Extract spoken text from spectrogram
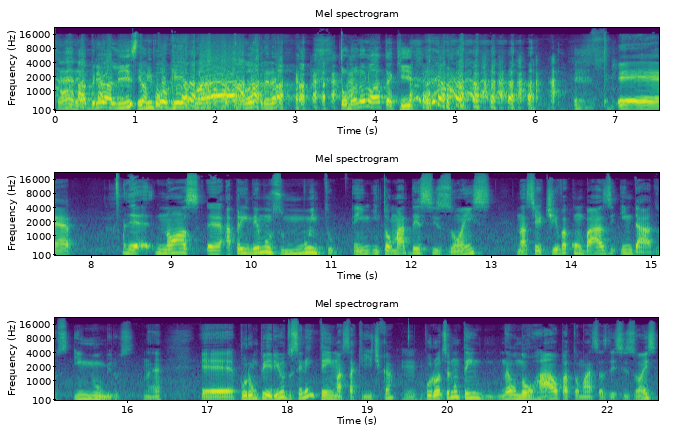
sério? Abriu a lista, Eu me pô. empolguei agora a outra, né? Tomando nota aqui. É, é, nós é, aprendemos muito em, em tomar decisões na assertiva com base em dados, em números, né? É, por um período você nem tem massa crítica, Uhum. por outro você não tem né, o know-how para tomar essas decisões.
